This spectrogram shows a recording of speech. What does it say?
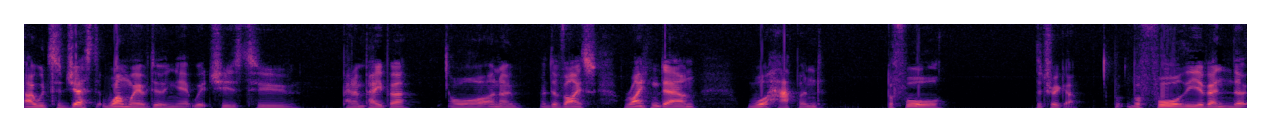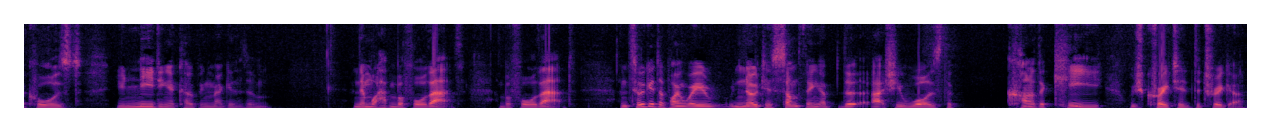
I would suggest one way of doing it, which is to pen and paper or I know a device writing down what happened before the trigger, before the event that caused you needing a coping mechanism, and then what happened before that, and before that, until you get to the point where you notice something that actually was the kind of the key which created the trigger.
